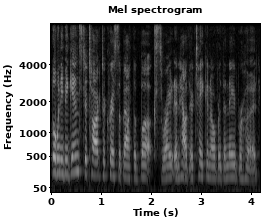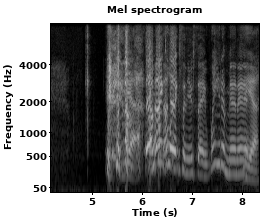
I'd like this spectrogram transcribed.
But when he begins to talk to Chris about the bucks, right, and how they're taking over the neighborhood, Yeah. something clicks and you say, wait a minute. Yeah.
